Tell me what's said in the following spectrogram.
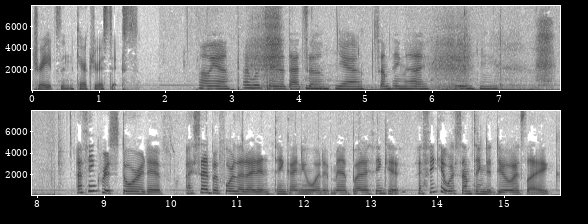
traits and characteristics. Oh yeah. I would say that that's Mm, uh, yeah. something that I do. Mhm. I think restorative. I said before that I didn't think I knew what it meant, but I think it. I think it was something to do with like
